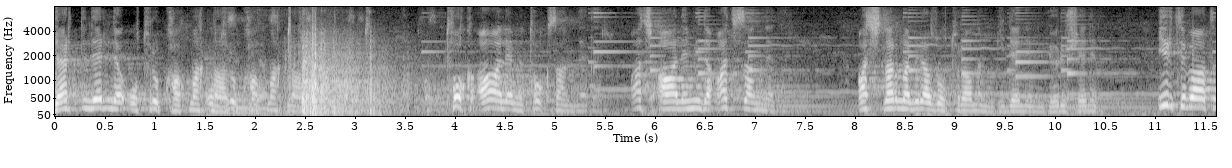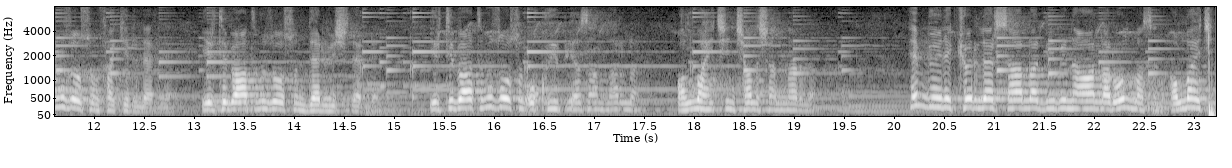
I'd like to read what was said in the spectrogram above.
Dertlileriyle oturup kalkmak lazım. Oturup kalkmak lazım. Tok alemi tok zanneder. Aç alemi de aç zanneder. Açlarla biraz oturalım, gidelim, görüşelim. İrtibatımız olsun fakirlerle. İrtibatımız olsun dervişlerle. İrtibatımız olsun okuyup yazanlarla. Allah için çalışanlarla. Hep böyle körler, sağırlar, birbirine ağırlar olmasın. Allah için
